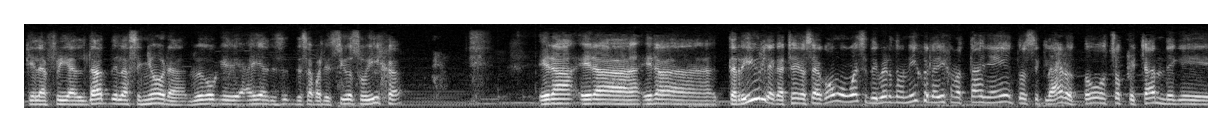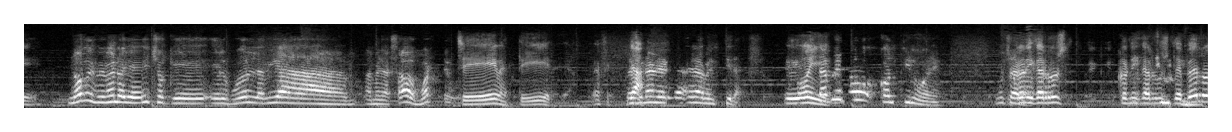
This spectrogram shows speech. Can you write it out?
que la frialdad de la señora, luego que haya des- desaparecido su hija, era, era, era terrible, ¿cachai? O sea, ¿cómo, güey, se te pierde un hijo y la vieja no estaba ni ahí? Entonces, claro, todos sospechan de que... No, pero primero había dicho que el weón le había amenazado de muerte. Sí, mentira, ya. En fin, ya. era, era mentira. Eh, Oye. Continúe. Muchas Crónica gracias. Rush, Crónica Rush de Perro,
